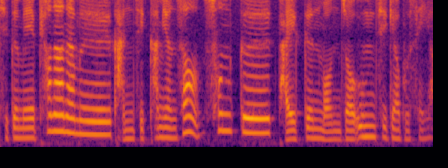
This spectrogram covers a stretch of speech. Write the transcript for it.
지금의 편안함을 간직하면서 손끝, 발끝 먼저 움직여 보세요.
